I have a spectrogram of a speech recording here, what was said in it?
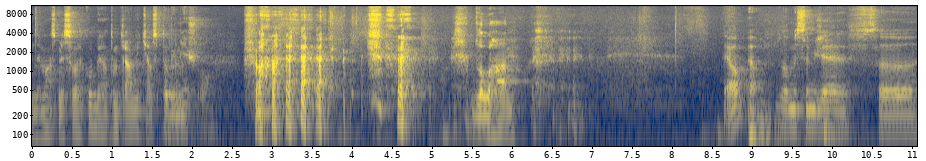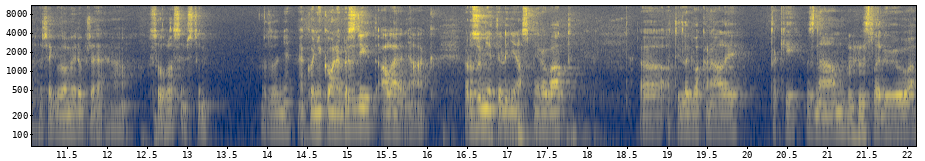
nemá smysl jakoby, na tom trávit čas. To by mě šlo. Dlouhán. Jo, jo, to myslím, že řekl velmi dobře. Já souhlasím s tím. Rozhodně. Jako nikoho nebrzdit, ale nějak rozumně ty lidi nasměrovat. Eh, a tyhle dva kanály taky znám, mm-hmm. sleduju a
